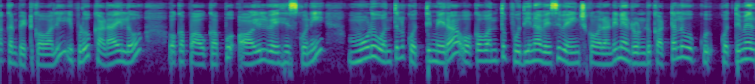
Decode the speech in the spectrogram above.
పక్కన పెట్టుకోవాలి. ఇప్పుడు కడాయిలో ఒక పావు కప్పు ఆయిల్ వేసేసుకొని మూడు వంతులు కొత్తిమీర ఒక వంతు పుదీనా వేసి వేయించుకోవాలండి. నేను రెండు కట్టలు కొత్తిమీర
